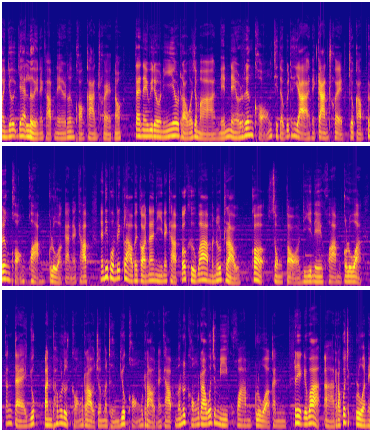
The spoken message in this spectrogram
มาเยอะแยะเลยนะครับในเรื่องของการเทรดเนาะ แต่ในวิดีโอนี้เราก็จะมาเน้นในเรื่องของจิตวิทยาในการเทรดเกี่ยวกับเรื่องของความกลัวกันนะครับอย่างที่ผมได้กล่าวไปก่อนหน้านี้นะครับก็คือว่ามนุษย์เรา ก็ส่งต่อ DNA ความกลัว ตั้งแต่ยุคบรรพบุรุษของเราจนมาถึงยุคของเรานะครับ มนุษย์ของเราก็จะมีความกลัวกัน เรียกได้ว่าอ่าเราก็จะกลัวใน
